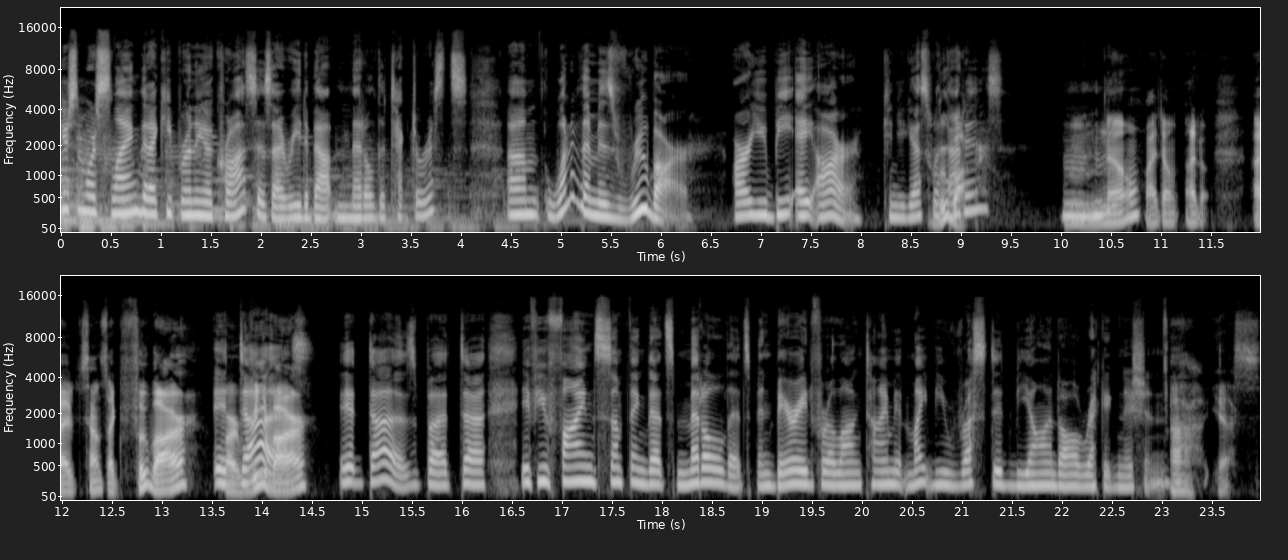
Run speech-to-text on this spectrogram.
Here's some more slang that I keep running across as I read about metal detectorists. Um, one of them is rubar. R U B A R. Can you guess what that is? Mhm. No, I don't. I don't. Uh, it sounds like foobar It or does. rebar. It does. But uh, if you find something that's metal that's been buried for a long time, it might be rusted beyond all recognition. Ah, yes.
